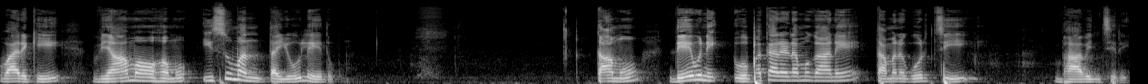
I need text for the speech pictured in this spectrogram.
వారికి వ్యామోహము ఇసుమంతయు లేదు. తాము దేవుని ఉపకరణముగానే తమను గూర్చి భావించిరి.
